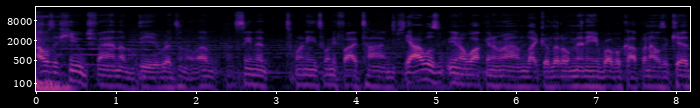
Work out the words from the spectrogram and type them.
I was a huge fan of the original. I've, I've seen it 20, 25 times. Yeah, I was, you know, walking around like a little mini RoboCop when I was a kid,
